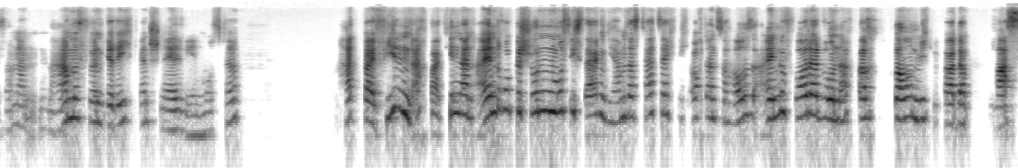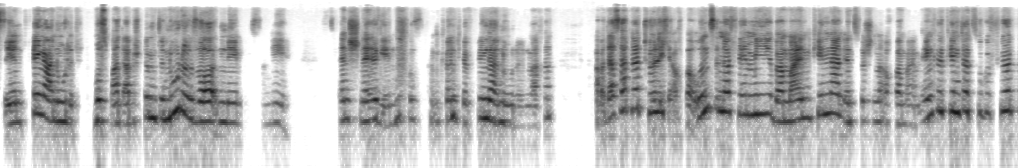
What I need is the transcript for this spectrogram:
sondern ein Name für ein Gericht, wenn es schnell gehen musste. Hat bei vielen Nachbarkindern Eindruck geschunden, muss ich sagen. Die haben das tatsächlich auch dann zu Hause eingefordert, wo Nachbarfrauen mich gefragt haben, was sind Fingernudeln? Muss man da bestimmte Nudelsorten nehmen? Ich so, nee, wenn es schnell gehen muss, dann könnt ihr Fingernudeln machen. Aber das hat natürlich auch bei uns in der Familie, bei meinen Kindern, inzwischen auch bei meinem Enkelkind dazu geführt,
